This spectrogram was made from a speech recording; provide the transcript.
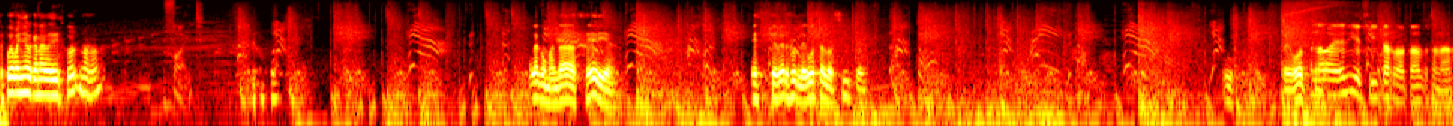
¿Se puede bañar el canal de Discord? No, no. Fight. La comandada seria. Este versus le gusta al osito. Uf, rebota. No, es diecita rota, no pasa nada.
